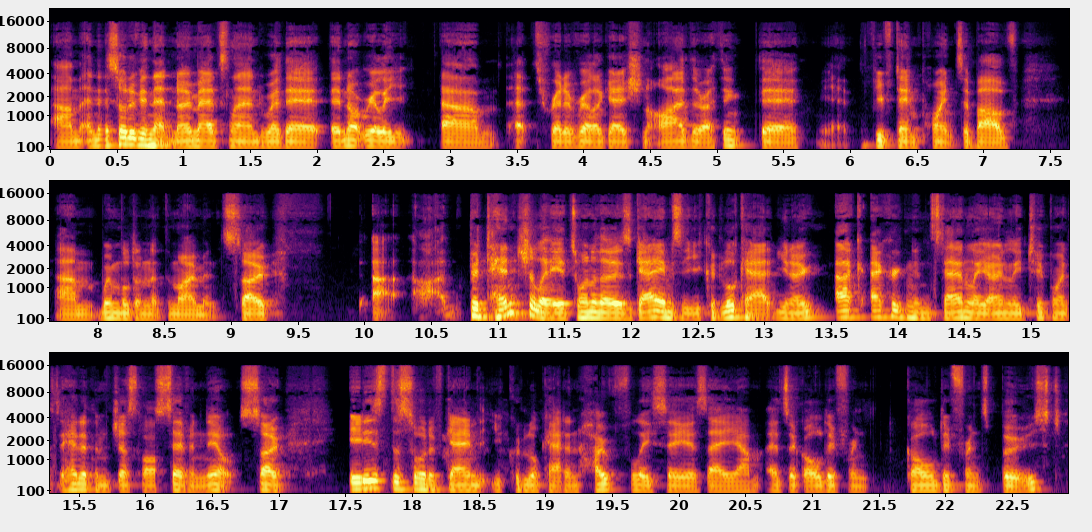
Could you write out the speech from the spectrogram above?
Um, and they're sort of in that nomads land where they're they're not really um, at threat of relegation either. I think they're yeah, 15 points above um, Wimbledon at the moment. So uh, uh, potentially it's one of those games that you could look at. You know, Ac- Accrington Stanley only two points ahead of them, just lost seven 0 So it is the sort of game that you could look at and hopefully see as a um, as a goal different goal difference boost.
